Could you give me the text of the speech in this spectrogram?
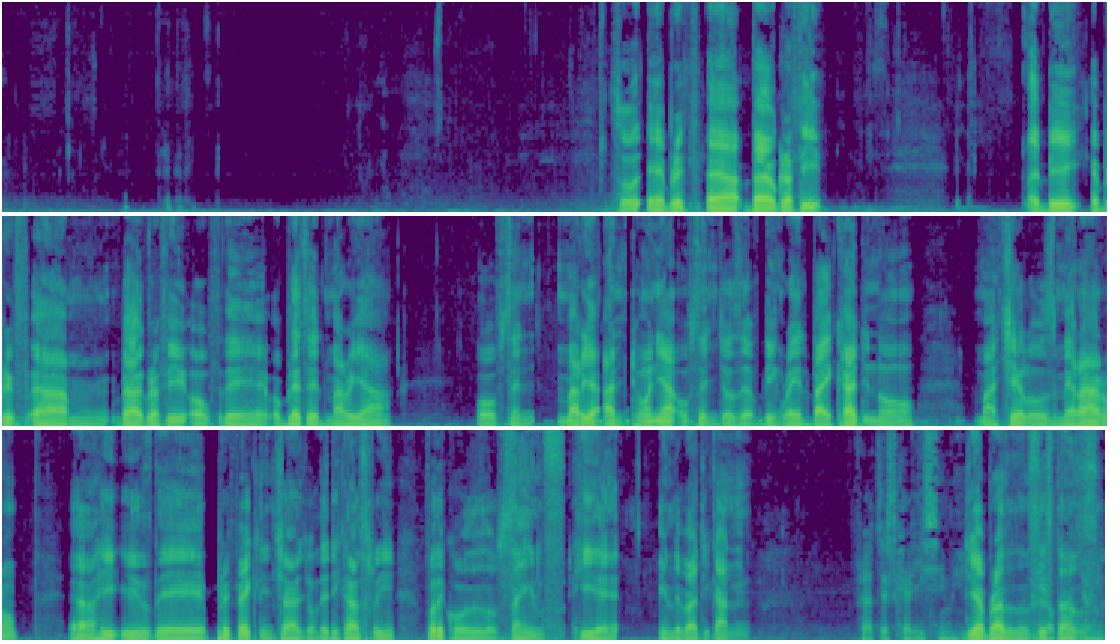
So a brief uh, biography, a big, a brief um, biography of the Blessed Maria of Saint Maria Antonia of Saint Joseph, being read by Cardinal Marcello Semeraro. Uh, he is the prefect in charge of the dicastery for the causes of saints here in the Vatican. Dear brothers and sisters,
